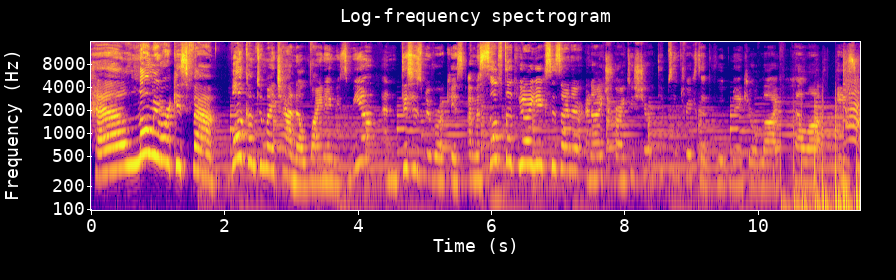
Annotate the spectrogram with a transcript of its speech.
Hello Meworkees fam! Welcome to my channel. My name is Mia and this is Meworkees. I'm a self-taught UI UX designer and I try to share tips and tricks that would make your life hella easier.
